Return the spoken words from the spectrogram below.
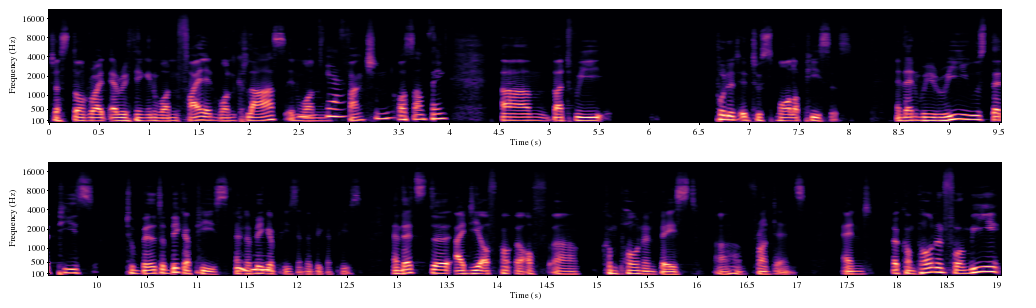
just don't write everything in one file, in one class, in one yeah. function or something. Um, but we put it into smaller pieces. And then we reuse that piece to build a bigger piece and mm-hmm. a bigger piece and a bigger piece. And that's the idea of, of uh, component based uh, front ends. And a component for me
